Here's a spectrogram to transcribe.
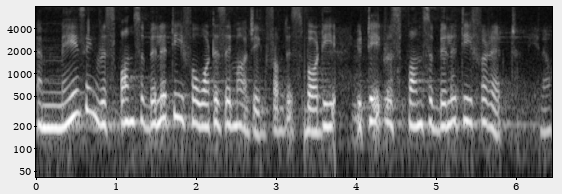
amazing responsibility for what is emerging from this body. You take responsibility for it, you know.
